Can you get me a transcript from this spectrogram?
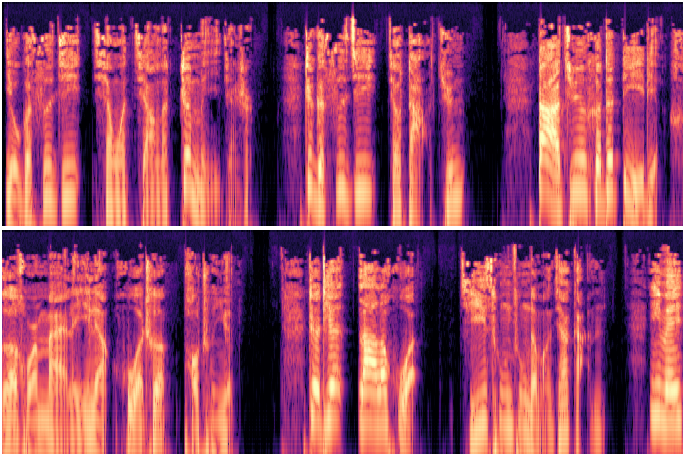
有个司机向我讲了这么一件事这个司机叫大军，大军和他弟弟合伙买了一辆货车跑春运，这天拉了货，急匆匆的往家赶，因为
